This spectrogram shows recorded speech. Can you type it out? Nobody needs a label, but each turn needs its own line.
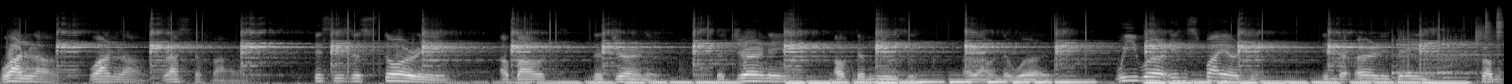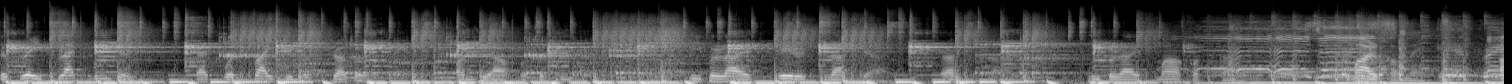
One love, one love, Rastafari. This is a story about the journey, the journey of the music around the world. We were inspired in the early days from the great black leaders that were fighting the struggle on behalf of the people. People like Haile Selassie, Rastafari. People like Marcus Garvey, Malcolm X.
